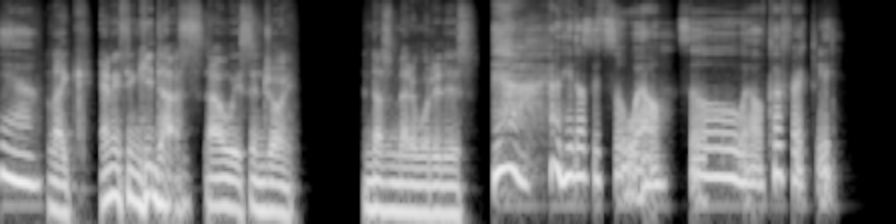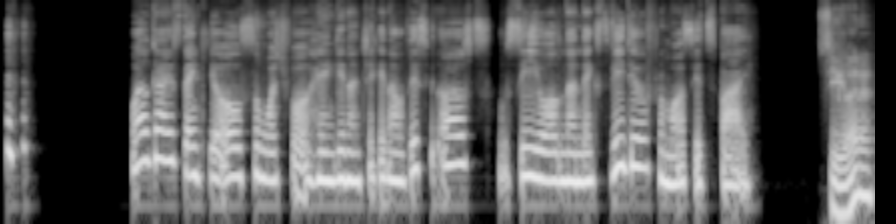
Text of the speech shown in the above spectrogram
Yeah. Like anything he does, I always enjoy. It doesn't matter what it is. Yeah. And he does it so well. So well, perfectly. well, guys, thank you all so much for hanging and checking out this with us. We'll see you all in the next video. From us, it's bye. See you later.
